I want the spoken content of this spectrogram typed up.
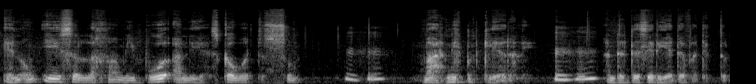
en om u se liggaam hier bo aan die skouer te soen." Mhm. Mm maar nie met klere nie. Mhm. Mm en dit is die rede wat ek doen.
